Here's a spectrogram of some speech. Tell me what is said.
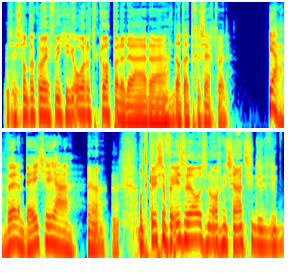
Dus je stond ook wel even met je oren te klapperen daar eh, dat het gezegd werd. Ja, wel een beetje, ja. Ja. Want Christen voor Israël is een organisatie die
